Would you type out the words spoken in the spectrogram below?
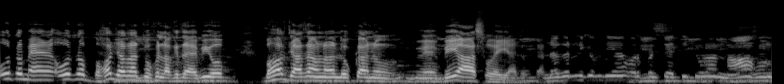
ਉਹ ਤਾਂ ਮੈਂ, ਉਹ ਤਾਂ ਬਹੁਤ ਜ਼ਿਆਦਾ ਦੁੱਖ ਲੱਗਦਾ ਹੈ ਵੀ ਉਹ ਬਹੁਤ ਜ਼ਿਆਦਾ ਉਹਨਾਂ ਲੋਕਾਂ ਨੂੰ, ਬੇਆਸ ਹੋਏ ਆ ਲੋਕਾਂ ਨਗਰ ਨਿਗਮ ਦੀਆਂ ਔਰ ਪੰਚਾਇਤੀ ਚੋਣਾਂ ਨਾ ਹੋਣ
